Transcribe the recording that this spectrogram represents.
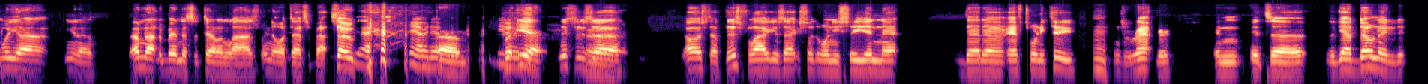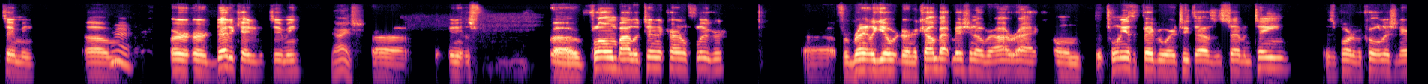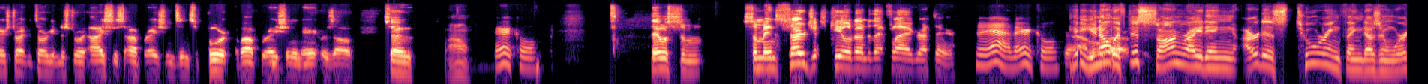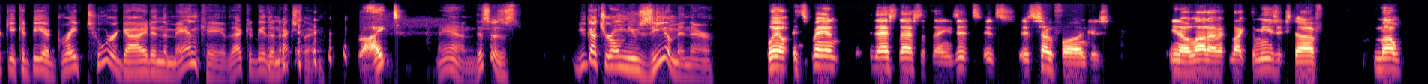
We uh, you know, I'm not in the business of telling lies. We know what that's about. So Yeah. yeah, we do. um but we do. yeah, this is Uh. All this stuff. This flag is actually the one you see in that that uh F twenty two. Mm. It's a Raptor, and it's uh the guy donated it to me, um Hmm. or or dedicated it to me. Nice. Uh, and it was uh, flown by Lieutenant Colonel Fluger uh, for Brantley Gilbert during a combat mission over Iraq on the 20th of February 2017 as a part of a coalition airstrike to target and destroy ISIS operations in support of Operation Inherent Resolve. So Wow. Very cool. there was some some insurgents killed under that flag right there. Yeah, very cool. Hey, you know, Uh, if this songwriting artist touring thing doesn't work, you could be a great tour guide in the man cave. That could be the next thing. right. Man, this is you got your own museum in there. Well, it's man, that's that's the thing. It's it's it's so fun because you know a lot of it, like the music stuff. My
